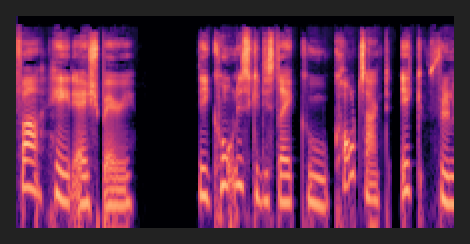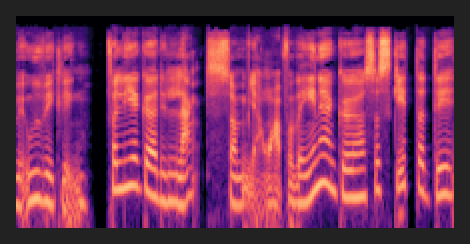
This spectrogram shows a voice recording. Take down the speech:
for Hate Ashbury. Det ikoniske distrikt kunne kort sagt ikke følge med udviklingen. For lige at gøre det langt, som jeg jo har for vane at gøre, så skete der det,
